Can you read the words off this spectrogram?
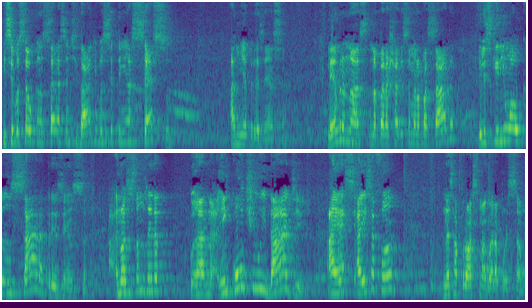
E se você alcançar a santidade, você tem acesso à minha presença. Lembra na, na paraxá da semana passada? Eles queriam alcançar a presença. Nós estamos ainda ah, em continuidade a esse, a esse afã nessa próxima agora porção.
